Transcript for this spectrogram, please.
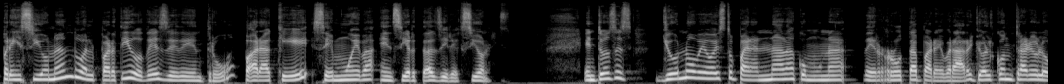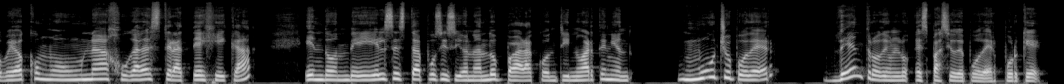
presionando al partido desde dentro para que se mueva en ciertas direcciones. Entonces, yo no veo esto para nada como una derrota para Ebrar, yo al contrario lo veo como una jugada estratégica en donde él se está posicionando para continuar teniendo mucho poder dentro de un espacio de poder, porque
